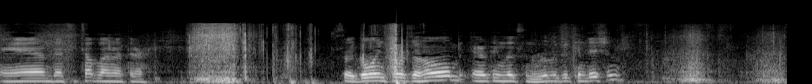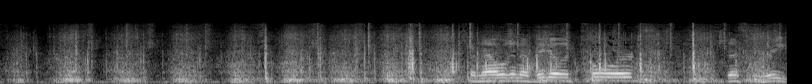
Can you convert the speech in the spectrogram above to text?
And that's the tub line right there. So going towards the home, everything looks in really good condition. Now we're gonna video towards this street.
